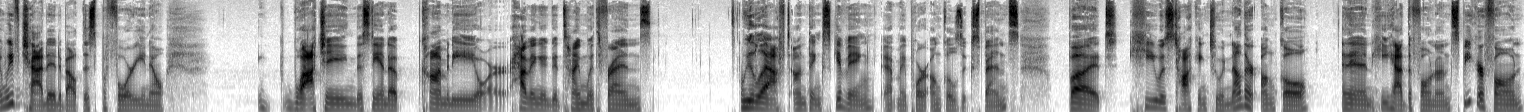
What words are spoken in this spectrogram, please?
And we've chatted about this before, you know, watching the stand-up comedy or having a good time with friends. We laughed on Thanksgiving at my poor uncle's expense but he was talking to another uncle and he had the phone on speakerphone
